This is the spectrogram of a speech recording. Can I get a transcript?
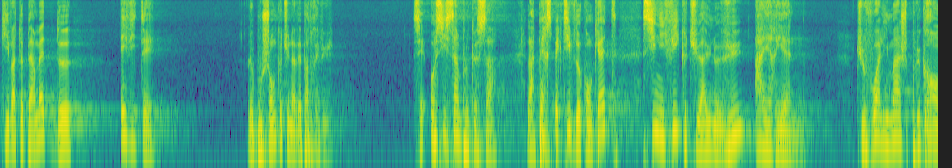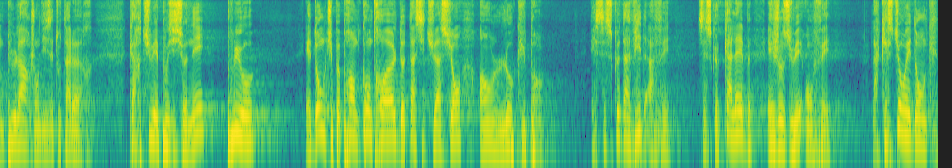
qui va te permettre de éviter le bouchon que tu n'avais pas prévu. C'est aussi simple que ça. La perspective de conquête signifie que tu as une vue aérienne. Tu vois l'image plus grande, plus large, on disait tout à l'heure car tu es positionné plus haut. Et donc tu peux prendre contrôle de ta situation en l'occupant. Et c'est ce que David a fait. C'est ce que Caleb et Josué ont fait. La question est donc,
